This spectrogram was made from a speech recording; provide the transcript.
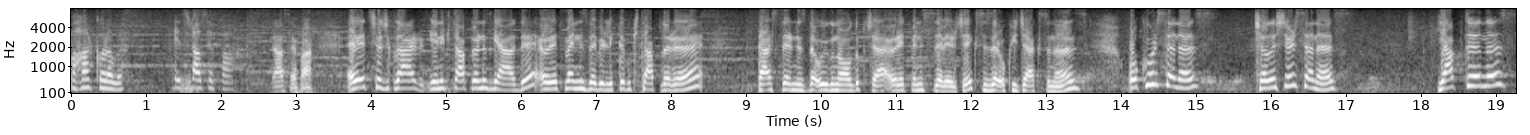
Bahar Koralı. Esra Sefa. Ya Sefa. Evet çocuklar yeni kitaplarınız geldi. Öğretmeninizle birlikte bu kitapları derslerinizde uygun oldukça öğretmeniniz size verecek. Sizler okuyacaksınız. Okursanız, çalışırsanız yaptığınız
